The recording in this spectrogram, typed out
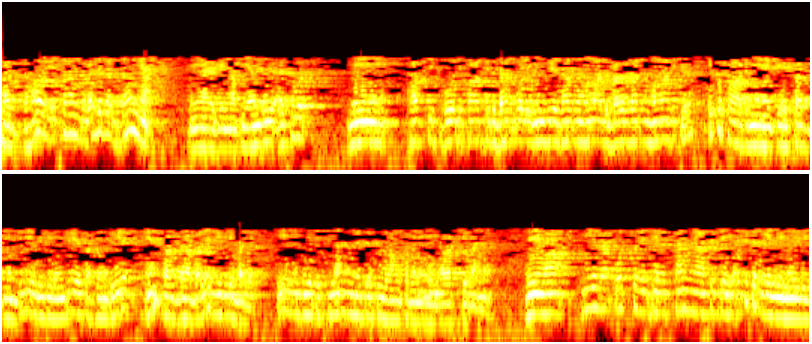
සද්ධාව ඒ තරම් වැදගත් ධර්මයක්. මේ අයගෙන් අපි යන්නේ ඇසුවත් මේ හත්තිස් බෝධිපාක්ෂික ධර්ම වල ඉන්ද්‍රිය ධර්ම මොනවද බල ධර්ම මොනවද කියලා එක පාඩ මේකේ සද්දේන්ද්‍රිය විදේන්ද්‍රිය සතේන්ද්‍රිය එන් සද්ධා බල විරිය බල. මේ විදිහට කියන්නට පුළුවන්කම නෙවෙයි අවශ්‍ය වන්නේ. මේවා කියලා පොත්වල තියෙන සංඥා සිතේ ඇති කර ගැනීම නෙවෙයි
